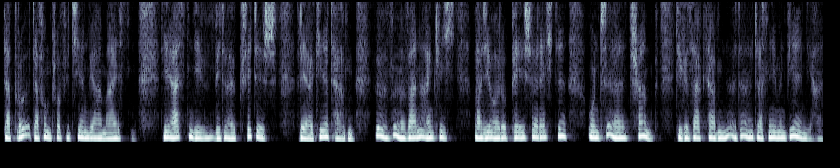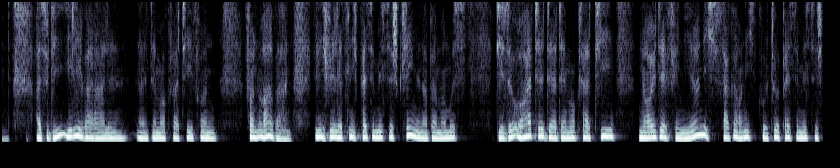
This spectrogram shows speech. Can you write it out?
da, davon profitieren wir am meisten. Die ersten, die wieder kritisch reagiert haben, äh, waren eigentlich, war die europäische Rechte und äh, Trump, die gesagt haben, äh, das nehmen wir in die Hand. Also die illiberale äh, Demokratie von von Orban. Ich will jetzt nicht pessimistisch klingen, aber man muss diese Orte der Demokratie neu definieren. Ich sage auch nicht kulturpessimistisch,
